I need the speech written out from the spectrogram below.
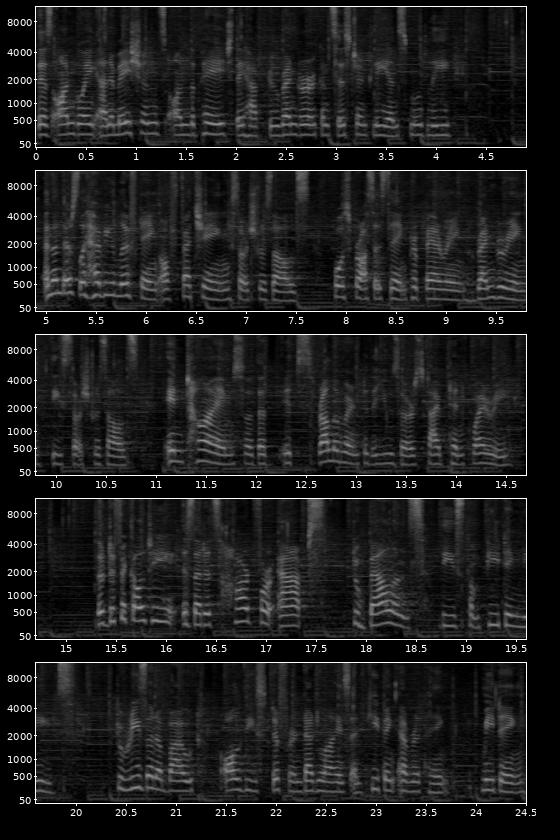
There's ongoing animations on the page. They have to render consistently and smoothly. And then there's the heavy lifting of fetching search results, post-processing, preparing, rendering these search results in time so that it's relevant to the user's typed-in query. The difficulty is that it's hard for apps to balance these competing needs, to reason about all these different deadlines and keeping everything meeting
